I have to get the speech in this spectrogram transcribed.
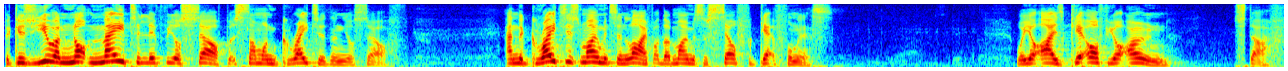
Because you are not made to live for yourself, but someone greater than yourself. And the greatest moments in life are the moments of self forgetfulness where your eyes get off your own stuff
